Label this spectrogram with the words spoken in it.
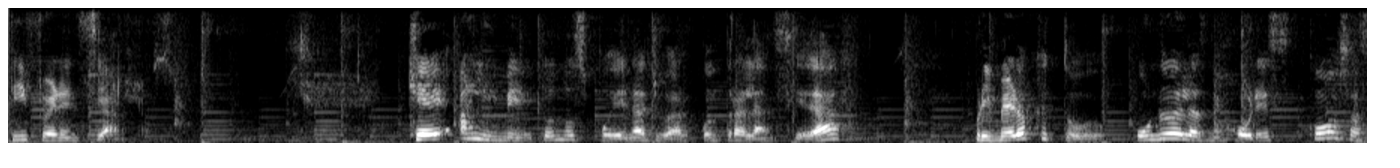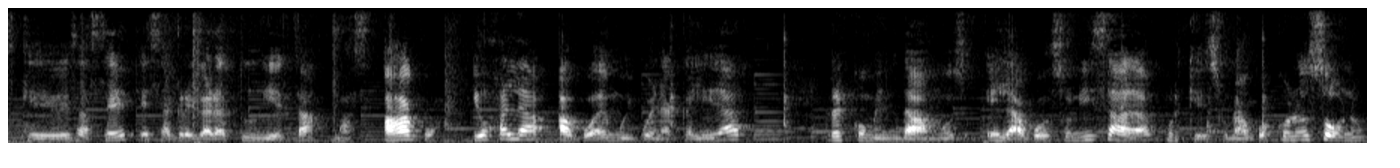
diferenciarlos. ¿Qué alimentos nos pueden ayudar contra la ansiedad? Primero que todo, una de las mejores cosas que debes hacer es agregar a tu dieta más agua y ojalá agua de muy buena calidad. Recomendamos el agua ozonizada porque es un agua con ozono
